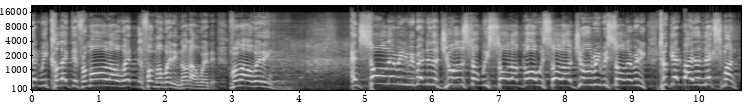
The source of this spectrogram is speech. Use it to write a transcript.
that we collected from all our wed- from our wedding, not our wedding, from our wedding and sold everything. We went to the jewelry store, we sold our gold, we sold our jewelry, we sold everything to get by the next month.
